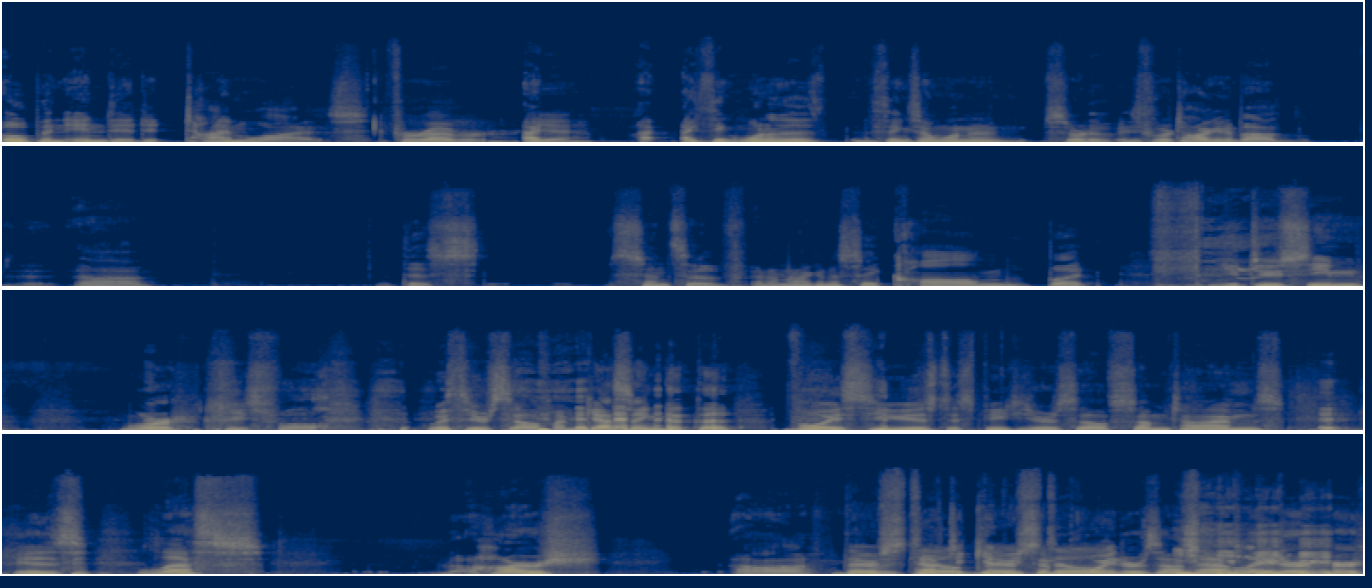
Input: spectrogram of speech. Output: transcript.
open ended time wise. forever I, yeah I, I think one of the things I want to sort of, if we're talking about uh, this sense of, and I'm not going to say calm, but you do seem more peaceful with yourself. I'm guessing that the voice you use to speak to yourself sometimes is less harsh. Uh, There's you'll still- have to give there's some still- pointers on that later.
